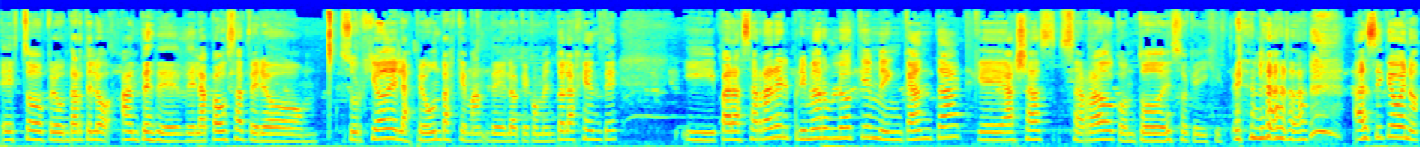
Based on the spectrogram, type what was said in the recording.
esto preguntártelo antes de, de la pausa, pero surgió de las preguntas que de lo que comentó la gente. Y para cerrar el primer bloque me encanta que hayas cerrado con todo eso que dijiste, la verdad. Así que bueno,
